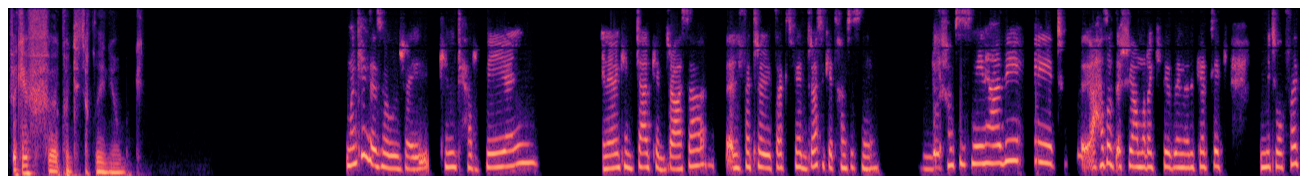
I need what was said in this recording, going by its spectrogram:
فكيف كنت تقضين يومك؟ ما كنت أسوي شيء كنت حرفيا يعني أنا كنت تاركة دراسة الفترة اللي تركت فيها الدراسة كانت خمس سنين. بالخمس سنين هذه حصلت أشياء مرة كثير زي ما ذكرت لك. أمي توفت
